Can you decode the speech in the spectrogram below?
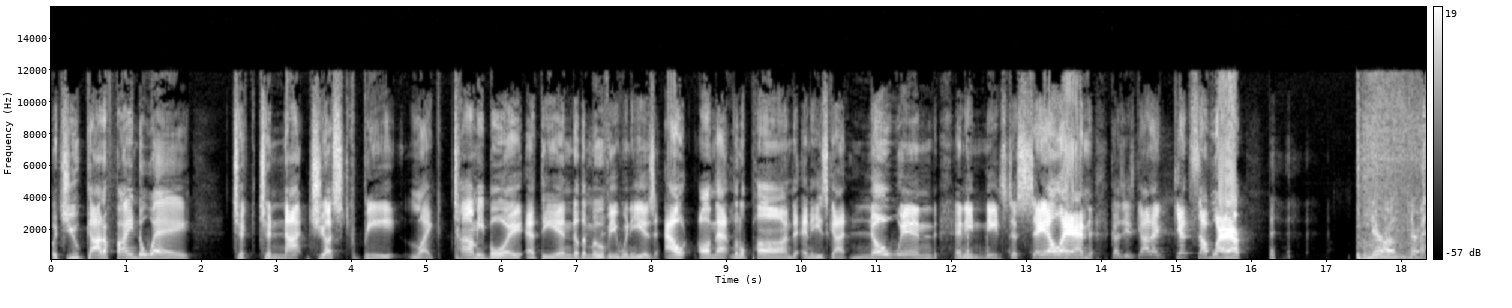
but you gotta find a way to to not just be like Tommy Boy at the end of the movie when he is out on that little pond and he's got no wind and he needs to sail in because he's got to get somewhere. There are there.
